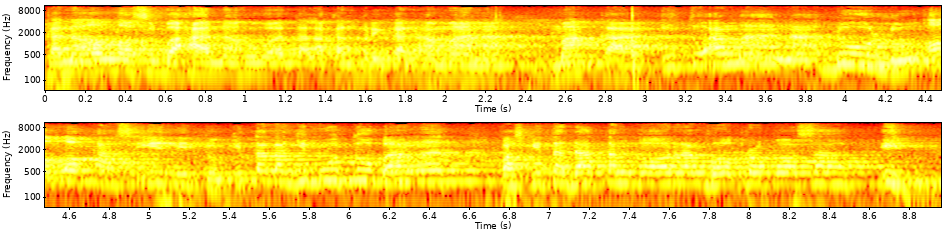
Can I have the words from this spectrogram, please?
Karena Allah Subhanahu wa taala akan berikan amanah. Maka itu amanah. Dulu Allah kasih ini tuh. Kita lagi butuh banget. Pas kita datang ke orang bawa proposal, ih,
